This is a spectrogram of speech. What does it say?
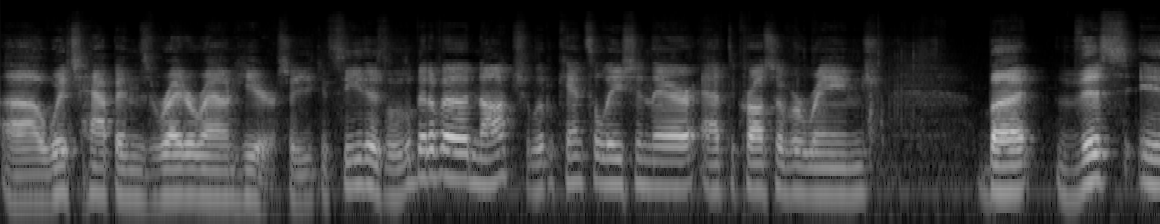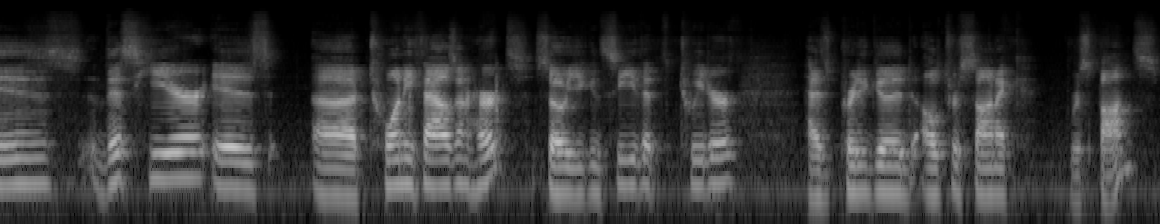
uh, which happens right around here. So you can see there's a little bit of a notch, a little cancellation there at the crossover range. But this is, this here is uh, 20,000 hertz. So you can see that the tweeter has pretty good ultrasonic response,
